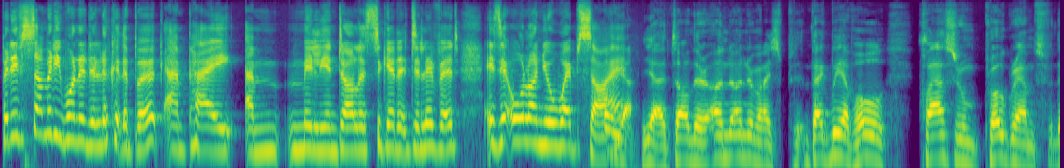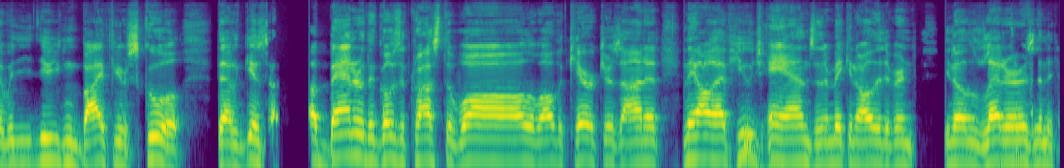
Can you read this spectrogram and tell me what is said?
but if somebody wanted to look at the book and pay a million dollars to get it delivered, is it all on your Oh, website? yeah, yeah, it's all there under, under my. In fact, we have whole classroom programs that we, you you can buy for your school that gives a, banner that goes across the wall of all the characters on it, and they all have huge hands, and they're making all the different you know letters and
